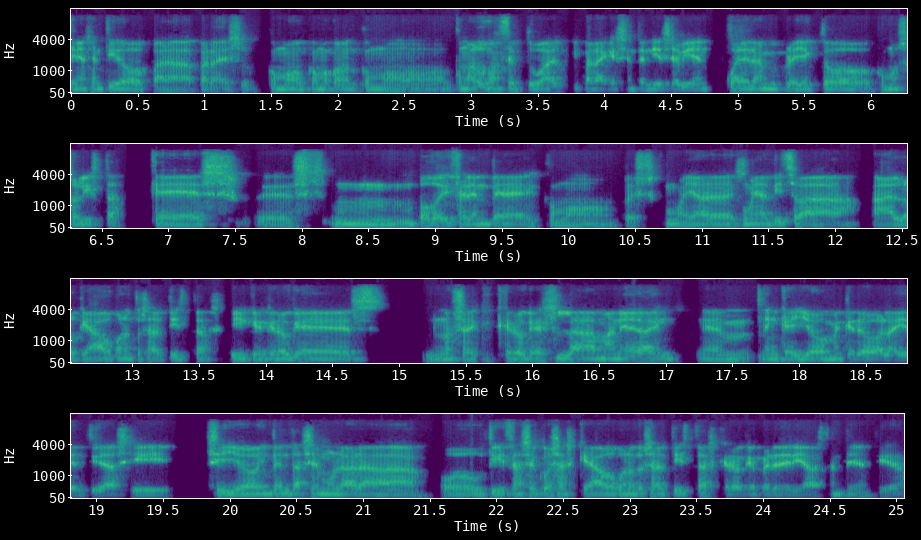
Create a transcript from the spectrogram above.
tenía sentido para, para eso, como, como, como, como, algo conceptual y para que se entendiese bien cuál era mi proyecto como solista, que es, es un poco diferente, como, pues, como, ya, como ya has dicho, a, a, lo que hago con otros artistas y que creo que es, no sé, creo que es la manera en, en, en que yo me creo la identidad. Si, si yo intentase emular o utilizase cosas que hago con otros artistas, creo que perdería bastante identidad.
